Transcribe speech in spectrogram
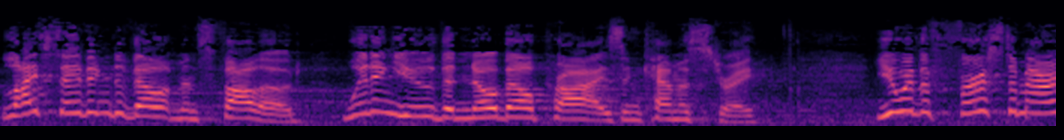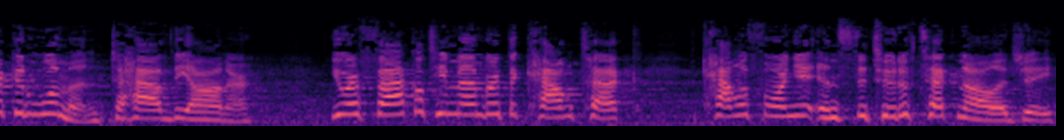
Life saving developments followed, winning you the Nobel Prize in Chemistry. You were the first American woman to have the honor. You are a faculty member at the Caltech, California Institute of Technology.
